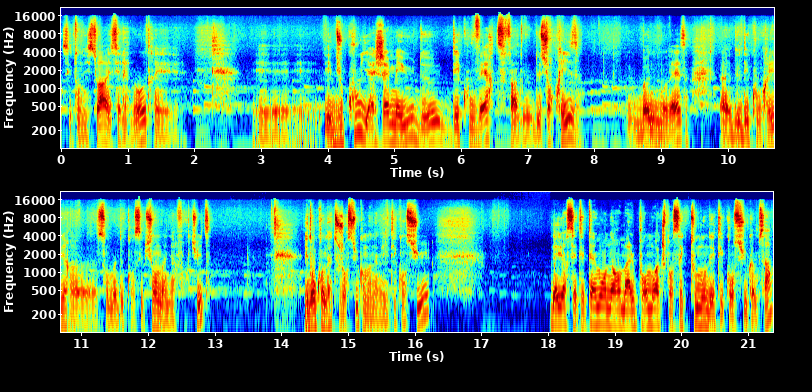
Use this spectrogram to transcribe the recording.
c'est ton histoire et c'est la nôtre et et, et, du coup, il n'y a jamais eu de découverte, enfin de, de, surprise, bonne ou mauvaise, euh, de découvrir euh, son mode de conception de manière fortuite. Et donc, on a toujours su comment on avait été conçu. D'ailleurs, c'était tellement normal pour moi que je pensais que tout le monde était conçu comme ça.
